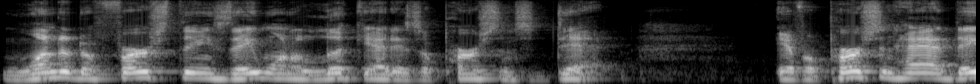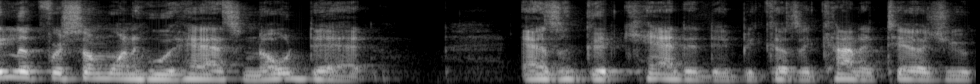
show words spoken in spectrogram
one of the first things they want to look at is a person's debt. If a person had, they look for someone who has no debt as a good candidate because it kind of tells you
